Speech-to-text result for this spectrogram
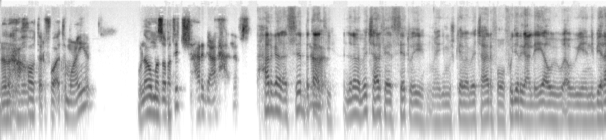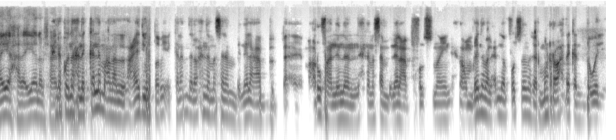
إن أنا هخاطر في وقت معين ولو ما ظبطتش هرجع ألحق نفسي. هرجع للاساسيات إنما بتاعتي اللي أنا ما بقتش عارف أساسياته إيه ما هي دي المشكلة ما بقتش عارف هو المفروض يرجع لإيه أو أو يعني بيريح على إيه أنا مش إحنا عارف. كنا فاهم هنتكلم على العادي والطبيعي الكلام ده لو إحنا مثلا بنلعب معروف عننا إن إحنا مثلا بنلعب false nine إحنا عمرنا ما لعبنا false nine غير مرة واحدة كانت بويليام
